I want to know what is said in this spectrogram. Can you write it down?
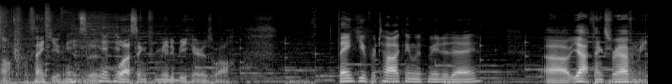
Oh, well, thank you. It's a blessing for me to be here as well. Thank you for talking with me today. Uh, yeah, thanks for having me.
